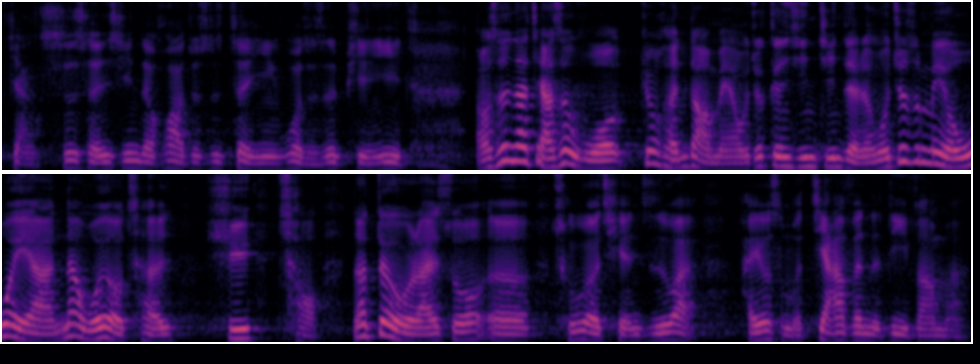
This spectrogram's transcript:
讲食神星的话，就是正阴或者是偏印。老师，那假设我就很倒霉，我就庚辛金的人，我就是没有位啊。那我有辰戌丑，那对我来说，呃，除了钱之外，还有什么加分的地方吗？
